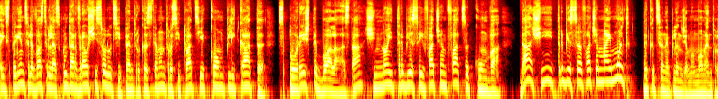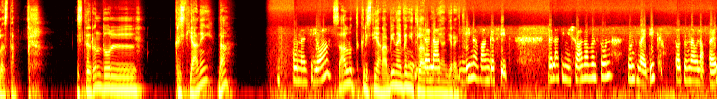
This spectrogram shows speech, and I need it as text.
experiențele voastre le ascult, dar vreau și soluții, pentru că suntem într-o situație complicată. Sporește boala asta și noi trebuie să-i facem față cumva. Da, și trebuie să facem mai mult decât să ne plângem în momentul ăsta. Este rândul Cristianei, da? Bună ziua! Salut, Cristiana! Bine ai venit la România la... în direct! Bine v-am găsit! De la Timișoara vă sun, sunt medic, totul meu la fel.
